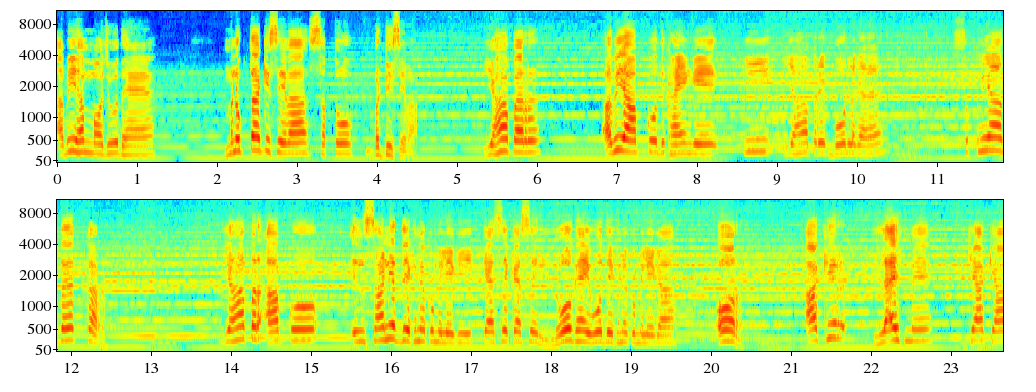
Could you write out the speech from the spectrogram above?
अभी हम मौजूद हैं मनुष्यता की सेवा सब तो बड़ी सेवा यहाँ पर अभी आपको दिखाएंगे कि यहाँ पर एक बोर्ड लगा है सुपनियाद कर यहाँ पर आपको इंसानियत देखने को मिलेगी कैसे कैसे लोग हैं वो देखने को मिलेगा और आखिर लाइफ में क्या क्या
